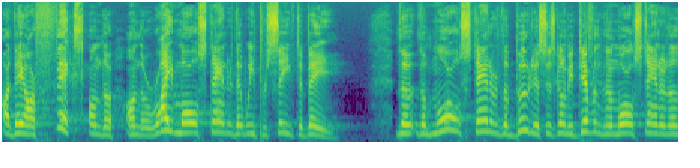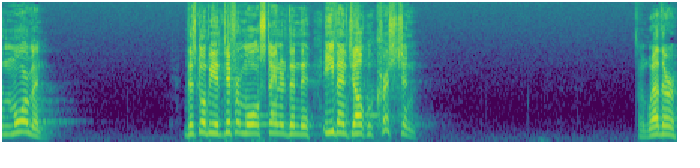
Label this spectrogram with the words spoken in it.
are, they are fixed on the, on the right moral standard that we perceive to be. The, the moral standard of the Buddhist is going to be different than the moral standard of the Mormon. There's going to be a different moral standard than the evangelical Christian. And whether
